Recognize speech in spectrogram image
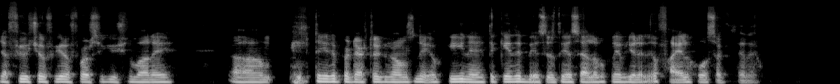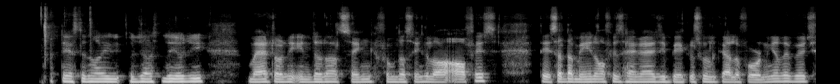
ਜਾਂ ਫਿਊਚਰ ਫੀਅਰ ਆਫ ਪਰਸੀਕਿਊਸ਼ਨ ਬਾਰੇ? ਤੇ ਜਿਹੜੇ ਪ੍ਰੋਟੈਕਟਡ ਗਰਾਊਂਡਸ ਨੇ, ਉਹ ਕੀ ਨੇ ਤੇ ਕਿਹਦੇ ਬੇਸਿਸ ਤੇ ਅਸਾਈਲਮ ਕਲੇਮ ਜਿਹੜੇ ਨੇ ਉਹ ਫਾਈਲ ਹੋ ਸਕਦੇ ਨੇ? ਤੇ ਇਸ ਦੇ ਨਾਲ ਹੀ ਜਸਟ ਦਿਓ ਜੀ, ਮੈਂ ਟਰਨੀ ਇੰਦਰਨਾਥ ਸਿੰਘ ਫਰਮ ਦਾ ਸਿੰਗਲ ਆਫਿਸ ਤੇ ਸਾਡਾ ਮੇਨ ਆਫਿਸ ਹੈਗਾ ਹੈ ਜੀ ਬੇਕਰਸਵਿਲ ਕੈਲੀਫੋਰਨੀਆ ਦੇ ਵਿੱਚ।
